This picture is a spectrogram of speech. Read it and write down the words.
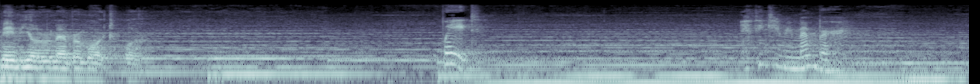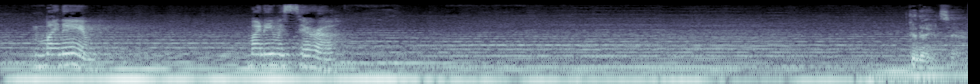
Maybe you'll remember more tomorrow. Wait. Remember. My name. My name is Sarah. Good night, Sarah.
